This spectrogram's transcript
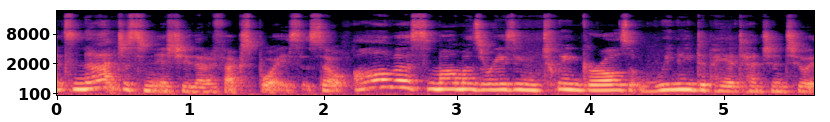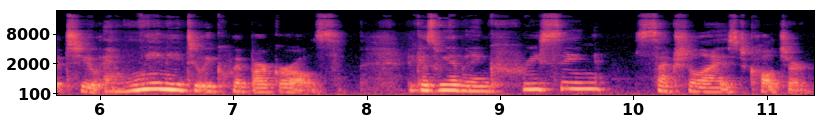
it's not just an issue that affects boys. So, all of us mamas raising tween girls, we need to pay attention to it too, and we need to equip our girls because we have an increasing sexualized culture.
